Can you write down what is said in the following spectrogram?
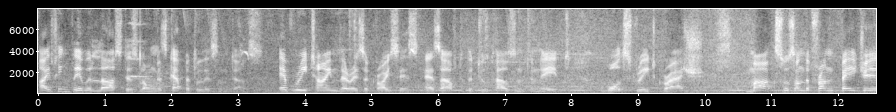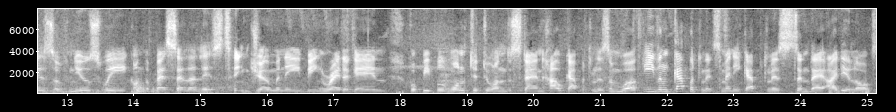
I think they will last as long as capitalism does. Every time there is a crisis, as after the 2008 Wall Street crash, Marx was on the front pages of Newsweek, on the bestseller lists in Germany, being read again, for people wanted to understand how capitalism worked. Even capitalists, many capitalists and their ideologues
